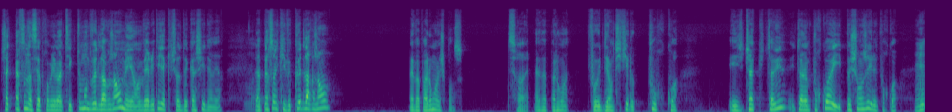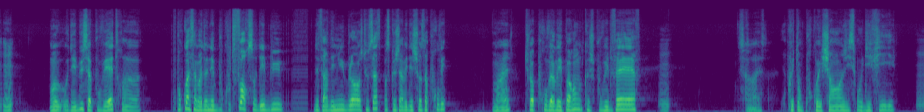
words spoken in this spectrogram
Chaque personne a ses problématiques. Tout le monde veut de l'argent, mais en vérité, il y a quelque chose de caché derrière. Ouais. La personne qui veut que de l'argent, elle va pas loin, je pense. C'est vrai. Elle va pas loin. Il faut identifier le pourquoi. Et chaque, t'as vu, t'as un pourquoi, il peut changer le pourquoi. Mm, mm. Moi, au début, ça pouvait être. euh, pourquoi ça m'a donné beaucoup de force au début de faire des nuits blanches, tout ça, c'est parce que j'avais des choses à prouver. Ouais. Tu vois, prouver à mes parents que je pouvais le faire. C'est vrai. ça. Après, ton pourquoi il change, il se modifie. Mm.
